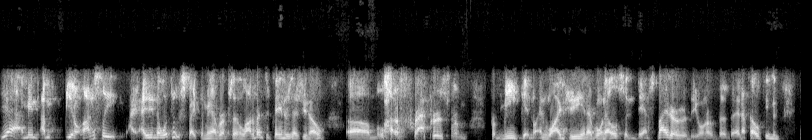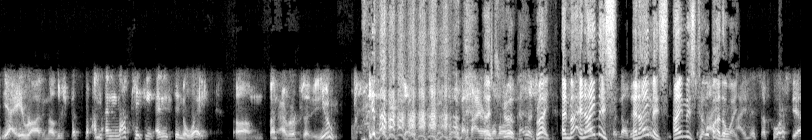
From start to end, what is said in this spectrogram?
Yeah, I mean, I'm you know honestly, I, I didn't know what to expect. I mean, I've represented a lot of entertainers, as you know, um, a lot of rappers from from Meek and, and YG and everyone else, and Dan Snyder, the owner of the, the NFL team, and yeah, A Rod and others. But, but I'm, I'm not taking anything away. Um, but I represented you. so, you know, talking about higher That's true, right? And my, and I miss, no, and I miss, I miss too. By the way, I miss, of course, yeah,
